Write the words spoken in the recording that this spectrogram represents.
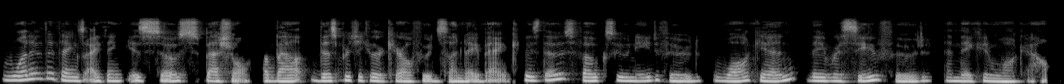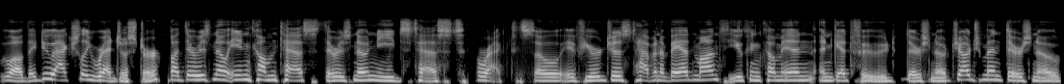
One of the things I think is so special about this particular Carroll Food Sunday Bank is those folks who need food walk in, they receive food, and they can walk out. Well, they do actually register, but there is no income test, there is no needs test. Correct. So if you're just having a bad month, you can come in and get food. There's no judgment, there's no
